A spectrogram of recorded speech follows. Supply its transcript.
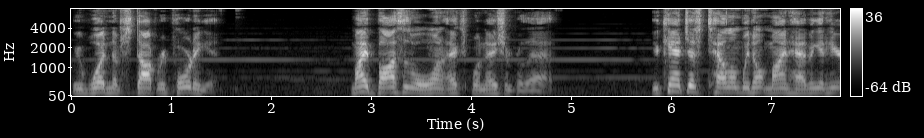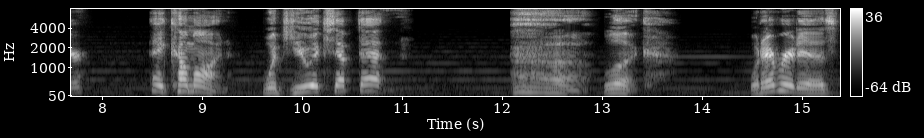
we wouldn't have stopped reporting it. My bosses will want an explanation for that. You can't just tell them we don't mind having it here? Hey, come on, would you accept that? Look, Whatever it is,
